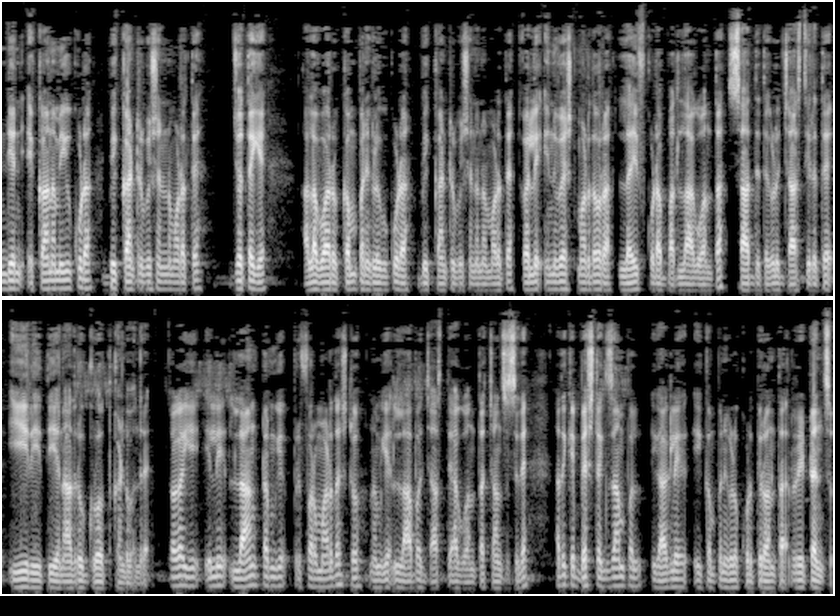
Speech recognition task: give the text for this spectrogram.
ಇಂಡಿಯನ್ ಎಕಾನಮಿಗೂ ಕೂಡ ಬಿಗ್ ಕಾಂಟ್ರಿಬ್ಯೂಷನ್ ಮಾಡುತ್ತೆ. ಜೊತೆಗೆ ಹಲವಾರು ಕಂಪನಿಗಳಿಗೂ ಕೂಡ ಬಿಗ್ ಕಾಂಟ್ರಿಬ್ಯೂಷನ್ ಅನ್ನು ಮಾಡುತ್ತೆ. ಅಲ್ಲಿ ಇನ್ವೆಸ್ಟ್ ಮಾಡಿದವರ ಲೈಫ್ ಕೂಡ ಬದಲಾಗುವಂತ ಸಾಧ್ಯತೆಗಳು ಜಾಸ್ತಿ ಇರುತ್ತೆ. ಈ ರೀತಿ ಏನಾದರೂ ಗ್ರೋತ್ ಕಂಡು ಬಂದ್ರೆ. ಹಾಗಾಗಿ ಇಲ್ಲಿ ಲಾಂಗ್ ಟರ್ಮ್ಗೆ ಪ್ರಿಫರ್ ಮಾಡಿದಷ್ಟು ನಮಗೆ ಲಾಭ ಜಾಸ್ತಿ ಆಗುವಂಥ ಚಾನ್ಸಸ್ ಇದೆ. ಅದಕ್ಕೆ ಬೆಸ್ಟ್ ಎಕ್ಸಾಂಪಲ್ ಈಗಾಗಲೇ ಈ ಕಂಪನಿಗಳು ಕೊಡ್ತಿರುವಂಥ ರಿಟರ್ನ್ಸ್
